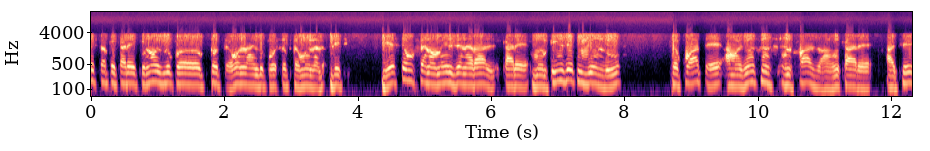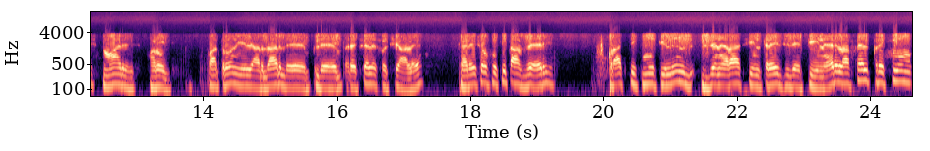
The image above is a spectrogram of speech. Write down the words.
ăștia pe care îi cunosc după tot pe online, după o săptămână. Deci este un fenomen general care mă împinge cu gândul că poate am ajuns în, în faza în care acești mari, mă rog, patroni miliardari de, de rețele sociale, care și-au făcut averi, practic mutilând generații întregi de tineri, la fel precum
